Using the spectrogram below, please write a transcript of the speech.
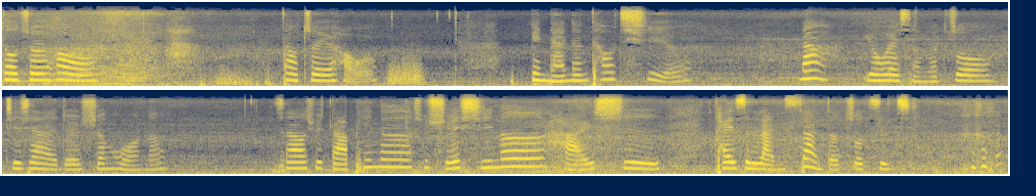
到最后，到最后被男人抛弃了，那又会怎么做接下来的生活呢？是要去打拼呢，去学习呢，还是开始懒散的做自己？呵 呵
